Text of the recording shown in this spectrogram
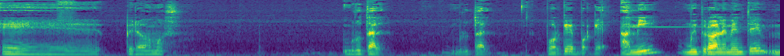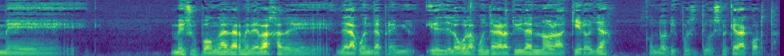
Eh, pero vamos, brutal, brutal. ¿Por qué? Porque a mí muy probablemente me, me suponga darme de baja de, la cuenta premium. Y desde luego la cuenta gratuita no la quiero ya con dos dispositivos, se me queda corta.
